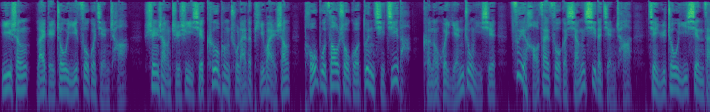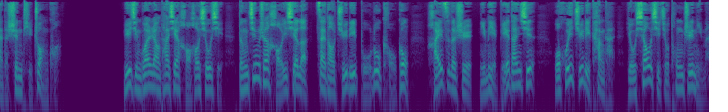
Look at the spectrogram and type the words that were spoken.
医生来给周姨做过检查，身上只是一些磕碰出来的皮外伤。”头部遭受过钝器击打，可能会严重一些，最好再做个详细的检查。鉴于周姨现在的身体状况，女警官让她先好好休息，等精神好一些了再到局里补录口供。孩子的事你们也别担心，我回局里看看，有消息就通知你们。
